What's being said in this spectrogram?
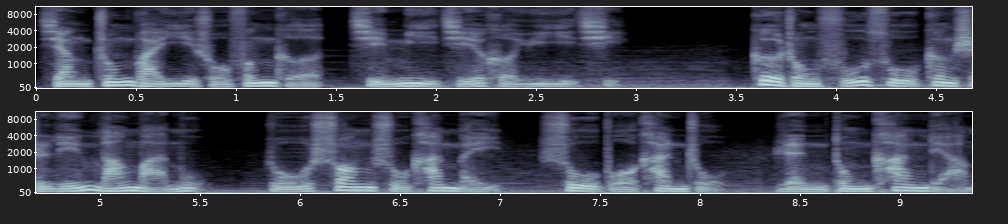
将中外艺术风格紧密结合于一起。各种服塑更是琳琅满目，如双树龛眉、树帛龛柱、忍冬龛梁、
